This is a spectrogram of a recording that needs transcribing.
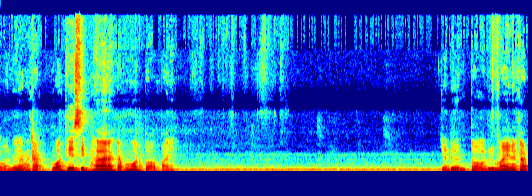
ต่อเนื่องนะครับ งวดที่ 15 นะครับ งวดต่อไป จะเดินต่อหรือไม่นะครับ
